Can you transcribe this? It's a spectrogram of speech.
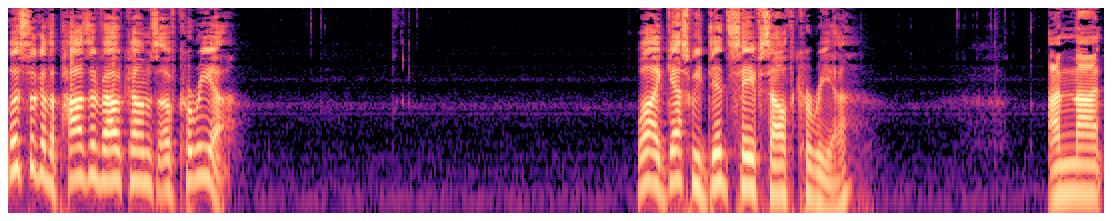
Let's look at the positive outcomes of Korea. Well, I guess we did save South Korea. I'm not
